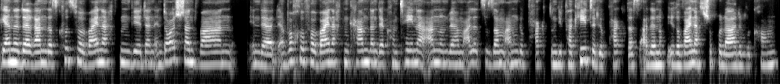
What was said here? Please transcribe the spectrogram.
gerne daran, dass kurz vor Weihnachten wir dann in Deutschland waren. In der, der, Woche vor Weihnachten kam dann der Container an und wir haben alle zusammen angepackt und die Pakete gepackt, dass alle noch ihre Weihnachtsschokolade bekommen.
